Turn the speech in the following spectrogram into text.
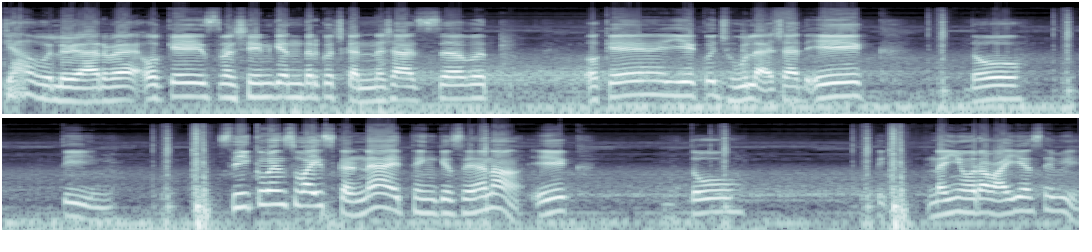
क्या बोलो यार मैं? ओके इस मशीन के अंदर कुछ करना शायद सब। ओके ये कुछ झूला है शायद। एक, दो, तीन। सीक्वेंस वाइज करना है आई थिंक इसे, है ना? एक तीन नहीं हो रहा भाई ऐसे भी।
